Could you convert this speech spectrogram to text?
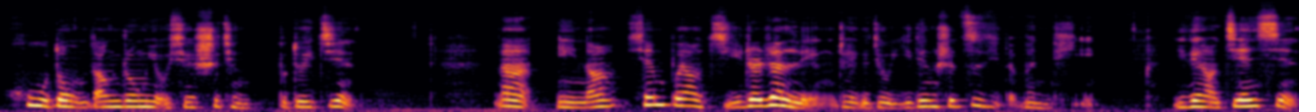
互动当中有些事情不对劲。那你呢，先不要急着认领这个就一定是自己的问题，一定要坚信，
